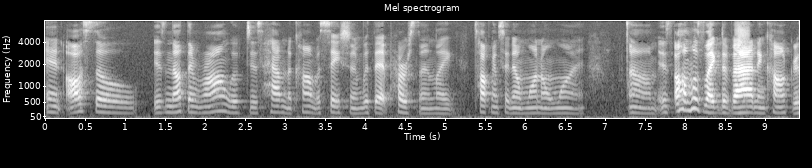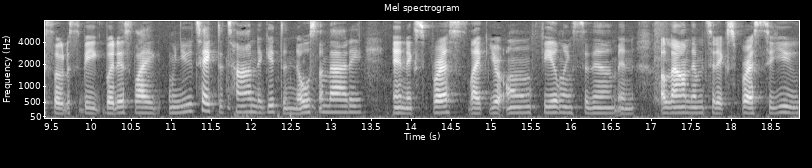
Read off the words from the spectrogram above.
and also there's nothing wrong with just having a conversation with that person, like talking to them one on one um, it's almost like divide and conquer, so to speak. But it's like when you take the time to get to know somebody and express like your own feelings to them and allowing them to express to you,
